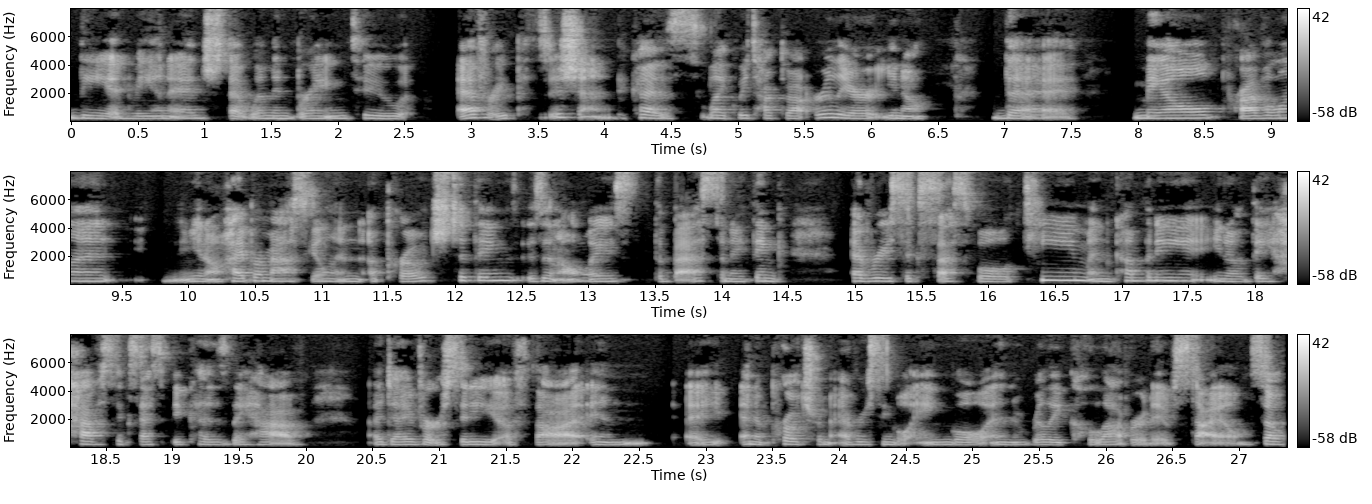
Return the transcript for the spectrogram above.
the advantage that women bring to every position because, like we talked about earlier, you know, the male prevalent, you know, hyper masculine approach to things isn't always the best. And I think every successful team and company, you know, they have success because they have a diversity of thought and a, an approach from every single angle and a really collaborative style. So,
